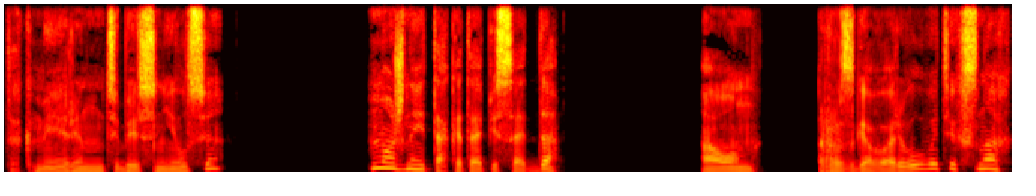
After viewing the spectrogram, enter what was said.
«Так Мерин тебе снился?» «Можно и так это описать, да». «А он разговаривал в этих снах?»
